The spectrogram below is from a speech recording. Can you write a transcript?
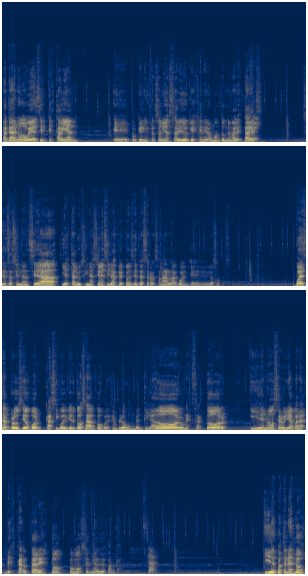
Acá de nuevo voy a decir que está bien, eh, porque el infrasonido es sabido que genera un montón de malestares, Sí. sensación de ansiedad y hasta alucinaciones si la frecuencia te hace resonar la eh, los ojos. Puede ser producido por casi cualquier cosa, como por ejemplo un ventilador o un extractor, y de nuevo serviría para descartar esto como señal de fantasma. Claro. Y después tenés los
